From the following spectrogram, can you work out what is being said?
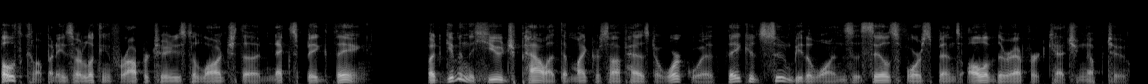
Both companies are looking for opportunities to launch the next big thing. But given the huge palette that Microsoft has to work with, they could soon be the ones that Salesforce spends all of their effort catching up to.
